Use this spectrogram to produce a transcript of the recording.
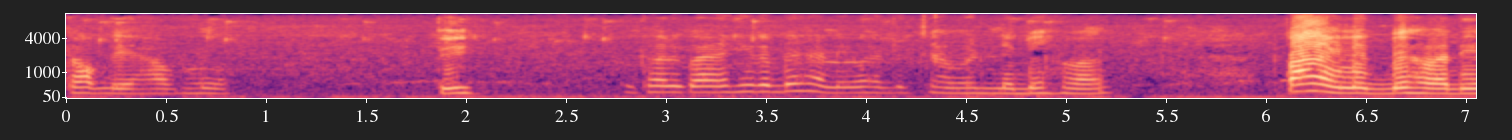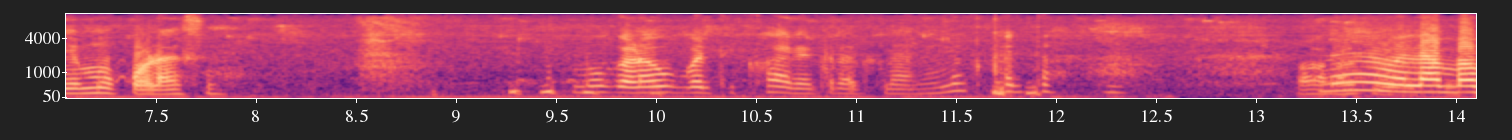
ધગે આવ મું તી? થોડીક વાર હીરે બેસા ને ચાવડ ને બેહવા. પાણી ને જ બેહવા દે મોકોડાશે મોકળા ઉપરથી ખરે તરત ના નથી કરતા ને લાંબા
